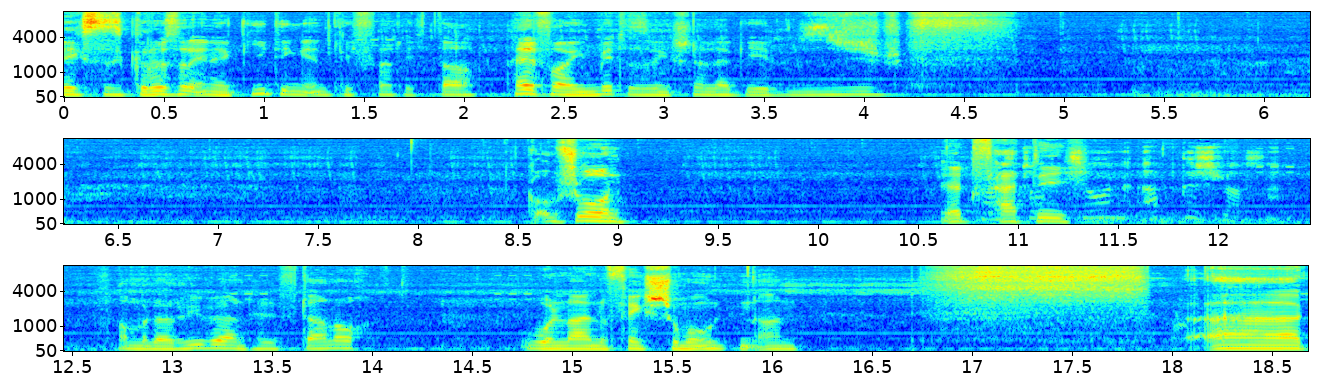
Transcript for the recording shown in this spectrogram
Wenigstens das größere Energieding endlich fertig. Da. Helfer ihm mit, deswegen schneller geht. Komm schon. Wird fertig. Fahren wir da rüber und hilft da noch. Obwohl, nein, du fängst schon mal unten an. Äh,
